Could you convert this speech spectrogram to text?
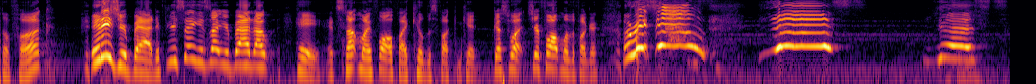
The fuck? It is your bad. If you're saying it's not your bad, I hey, it's not my fault if I kill this fucking kid. Guess what? It's your fault, motherfucker. Arisu! Yes! Yes!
